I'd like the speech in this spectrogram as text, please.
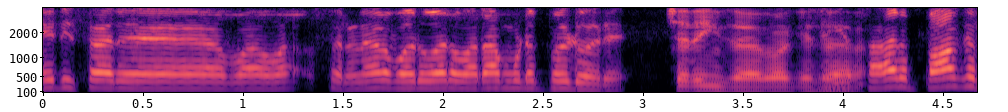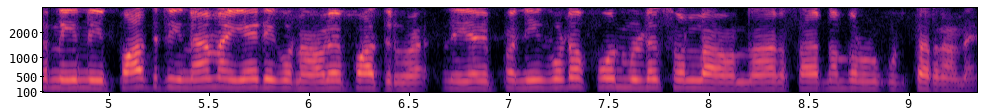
ஏடி சார் சில நேரம் வருவார் வராம கூட போயிடுவாரு. சரிங்க சார் ஓகே சார். சார் பாக்குற நீங்க நீங்க பாத்துட்டீங்கன்னா நான் ஏடி கூட அவளே பாத்துருவேன். நீங்க இப்ப நீங்க கூட ஃபோன் பண்ணி சொல்லலாம். நான். சார் நம்பர் உங்களுக்கு கொடுத்துறேன் நானு.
